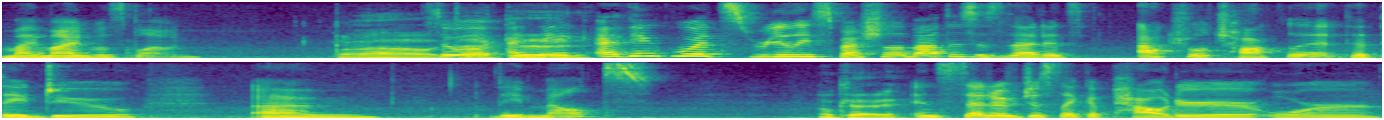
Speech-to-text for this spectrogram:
my mind was blown. Wow, So that I think I think what's really special about this is that it's actual chocolate that they do, um, they melt okay. instead of just like a powder or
